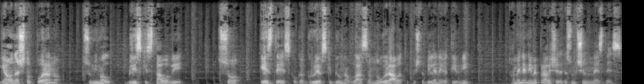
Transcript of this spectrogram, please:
Ја она што порано сум имал блиски ставови со СДС кога Груевски бил на власт за многу работи кои што биле негативни, тоа мене не ме правеше дека сум член на СДС.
